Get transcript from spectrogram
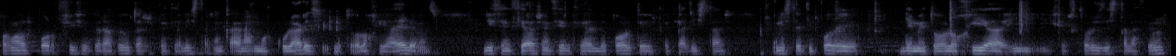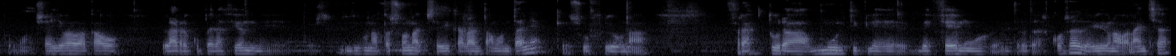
formados por fisioterapeutas especialistas en cadenas musculares y metodología Elements, licenciados en ciencia del deporte, especialistas en este tipo de, de metodología y, y, gestores de instalaciones, pues bueno, se ha llevado a cabo la recuperación de, pues, de, una persona que se dedica a la alta montaña, que sufrió una fractura múltiple de fémur, entre otras cosas, debido a una avalancha.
